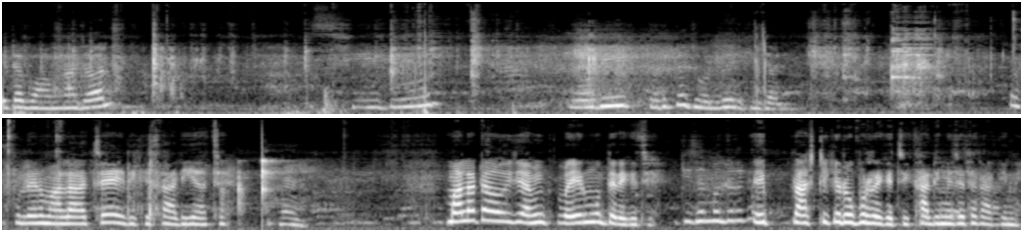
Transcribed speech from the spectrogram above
এটা গঙ্গা জল সিঁদুর প্রদীপ প্রদীপটা জ্বলবে কি জানি। ফুলের মালা আছে এদিকে শাড়ি আছে। হ্যাঁ। মালাটা ওই যে আমি এর মধ্যে রেখেছি। কিসের মধ্যে রেখে এই প্লাস্টিকের ওপর রেখেছি খালি মেঝেতে রাখিনি।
